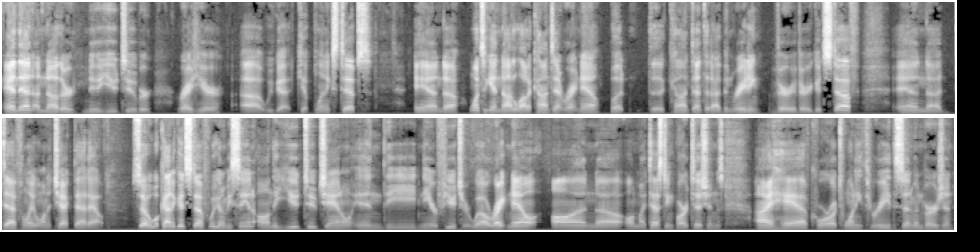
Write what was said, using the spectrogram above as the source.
And then another new YouTuber right here. Uh, we've got Kip Linux Tips. And uh, once again, not a lot of content right now, but the content that I've been reading, very, very good stuff. And uh, definitely want to check that out. So, what kind of good stuff we're going to be seeing on the YouTube channel in the near future? Well, right now on uh, on my testing partitions, I have Korora 23, the Cinnamon version.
